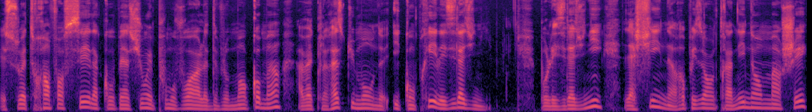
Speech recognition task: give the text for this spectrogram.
et souhaite renforcer la coopération et promouvoir le développement commun avec le reste du monde, y compris les États-Unis. Pour les États-Unis, la Chine représente un énorme marché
